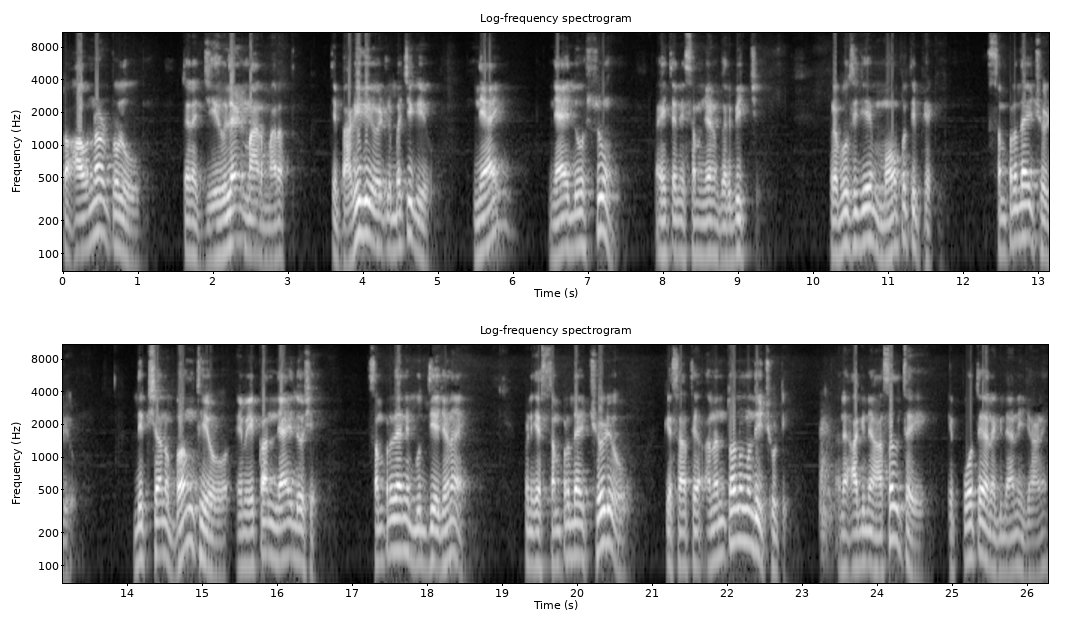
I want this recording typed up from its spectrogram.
તો આવનાર ટોલું તેને જીવલેણ માર મારત. તે ભાગી ગયો એટલે બચી ગયો. ન્યાય ન્યાય દોષ શું? અહીં તેની સમજણ ગર્ભિત છે. પ્રભુસિંહજીએ મોહપતિ ફેંકી. સંપ્રદાય છોડ્યો. દીક્ષાનો ભંગ થયો એમ એકાંત ન્યાય દોષે. સંપ્રદાયની બુદ્ધિએ જણાય પણ એ સંપ્રદાય છોડ્યો કે સાથે અનંતાનુમતિ છૂટી અને આજ્ઞા હાંસલ થઈ એ પોતે અને જ્ઞાની જાણે.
